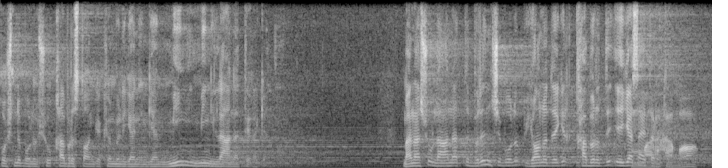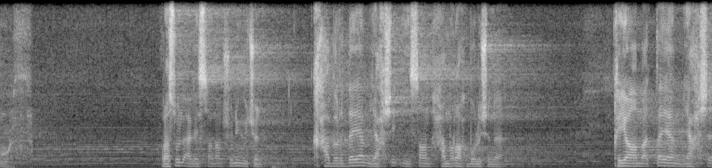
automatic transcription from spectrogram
qo'shni bo'lib shu qabristonga ko'milganingga ming ming la'nat der ekan. Mana shu la'natni birinchi bo'lib yonidagi qabrni egasi aytar ekan. Rasul alayhissalom shuning uchun qabrda ham yaxshi inson hamroh bo'lishini qiyomatda ham yaxshi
